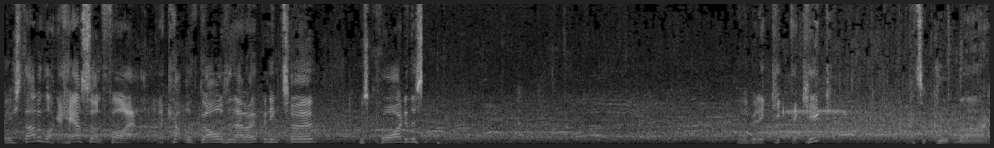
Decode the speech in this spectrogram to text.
He started like a house on fire a couple of goals in that opening term. Was quiet in the... A bit of kick to kick. That's a good mark.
